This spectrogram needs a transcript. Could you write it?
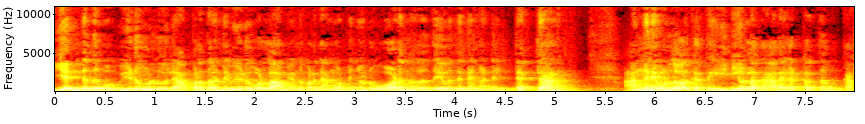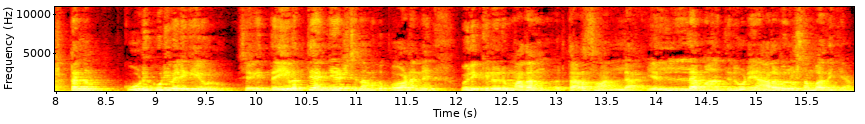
എന്റേത് വീട് കൊള്ളൂല അപ്പുറത്തവന്റെ വീട് കൊള്ളാം എന്ന് പറഞ്ഞ് അങ്ങോട്ടും ഇങ്ങോട്ടും ഓടുന്നത് ദൈവത്തിന്റെ കണ്ണിൽ തെറ്റാണ്. അങ്ങനെ ഉള്ളവർക്കൊക്കെ ഇനിയുള്ള കാലഘട്ടത്ത് കഷ്ടങ്ങൾ കൂടിക്കൂടി വരികയുള്ളൂ. ശരി ദൈവത്തെ അന്വേഷിച്ച് നമുക്ക് പോകണമെന്ന് ഒരിക്കലും ഒരു മതം ഒരു തടസ്സമല്ല. എല്ലാ മതത്തിലൂടെയും അറിവുകൾ സമ്പാദിക്കാം.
